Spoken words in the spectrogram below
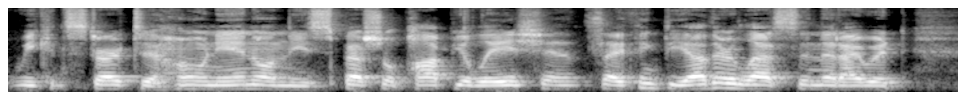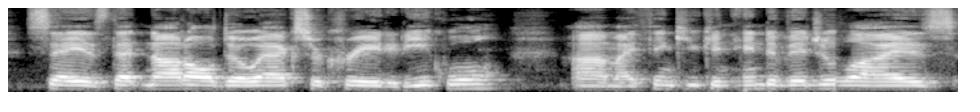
we can start to hone in on these special populations. I think the other lesson that I would say is that not all DOACs are created equal. Um, I think you can individualize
